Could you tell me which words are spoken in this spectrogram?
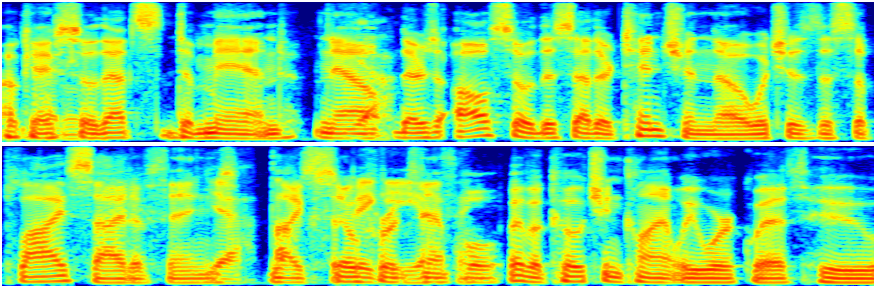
Okay. so that's demand. Now, yeah. there's also this other tension, though, which is the supply side of things. Yeah. Like, so biggie, for example, we have a coaching client we work with who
